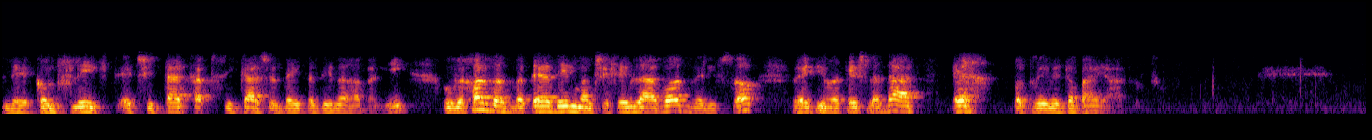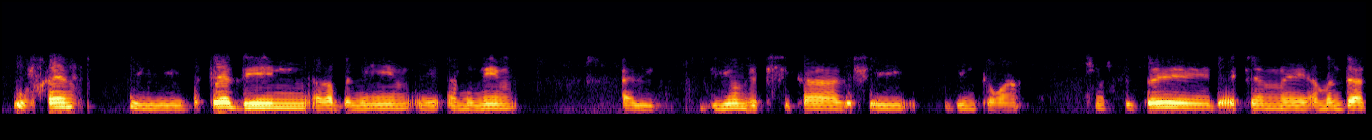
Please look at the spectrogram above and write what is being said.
לקונפליקט את שיטת הפסיקה של בית הדין הרבני, ובכל זאת בתי הדין ממשיכים לעבוד ולפסוק, והייתי מבקש לדעת איך פותרים את הבעיה הזאת. ובכן, אה, בתי הדין הרבניים אה, אמונים על דיון ופסיקה לפי דין תורה. זה בעצם אה, המנדט,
